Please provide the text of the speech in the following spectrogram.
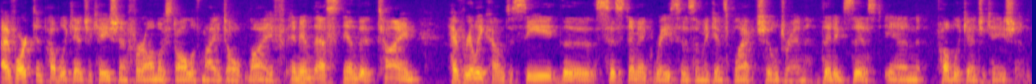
I've worked in public education for almost all of my adult life, and in this in the time have really come to see the systemic racism against black children that exist in public education.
